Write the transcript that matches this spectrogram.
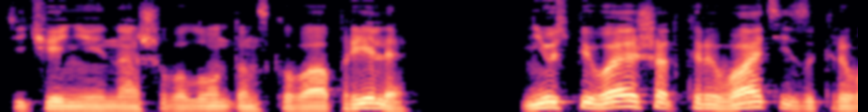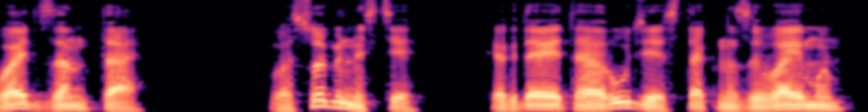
В течение нашего лондонского апреля не успеваешь открывать и закрывать зонта, в особенности, когда это орудие с так называемым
